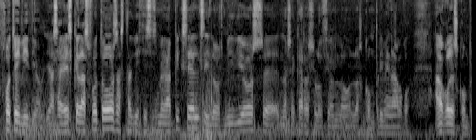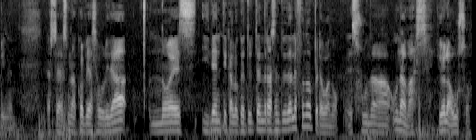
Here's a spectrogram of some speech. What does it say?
foto y vídeo. Ya sabéis que las fotos hasta 16 megapíxeles y los vídeos eh, no sé qué resolución los comprimen algo, algo les comprimen. O sea, es una copia de seguridad, no es idéntica a lo que tú tendrás en tu teléfono, pero bueno, es una, una más. Yo la uso.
